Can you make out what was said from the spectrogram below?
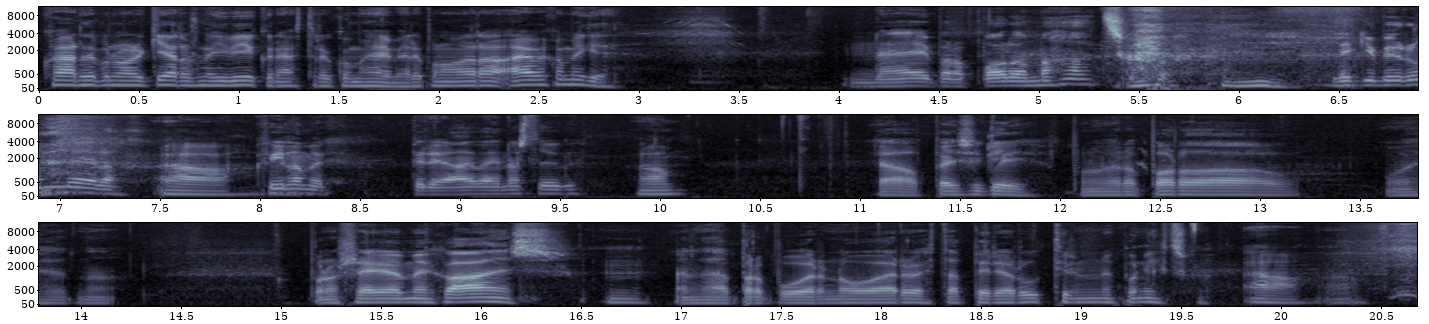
Hvað er þið búin að vera að gera svona í vikun eftir að koma heim? Er þið búin að vera að æfa eitthvað mikið? Nei, bara borða mat sko Liggjum í rúmni eða Já. Kvíla mig Byrja að æfa í næstu viku Já. Já, basically, búin að vera að borða og, og hérna, búin að hreyfa mig eitthvað aðeins. Mm. En það er bara búið að vera nógu erfitt að byrja rútírinu upp á nýtt, sko. Já, já.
